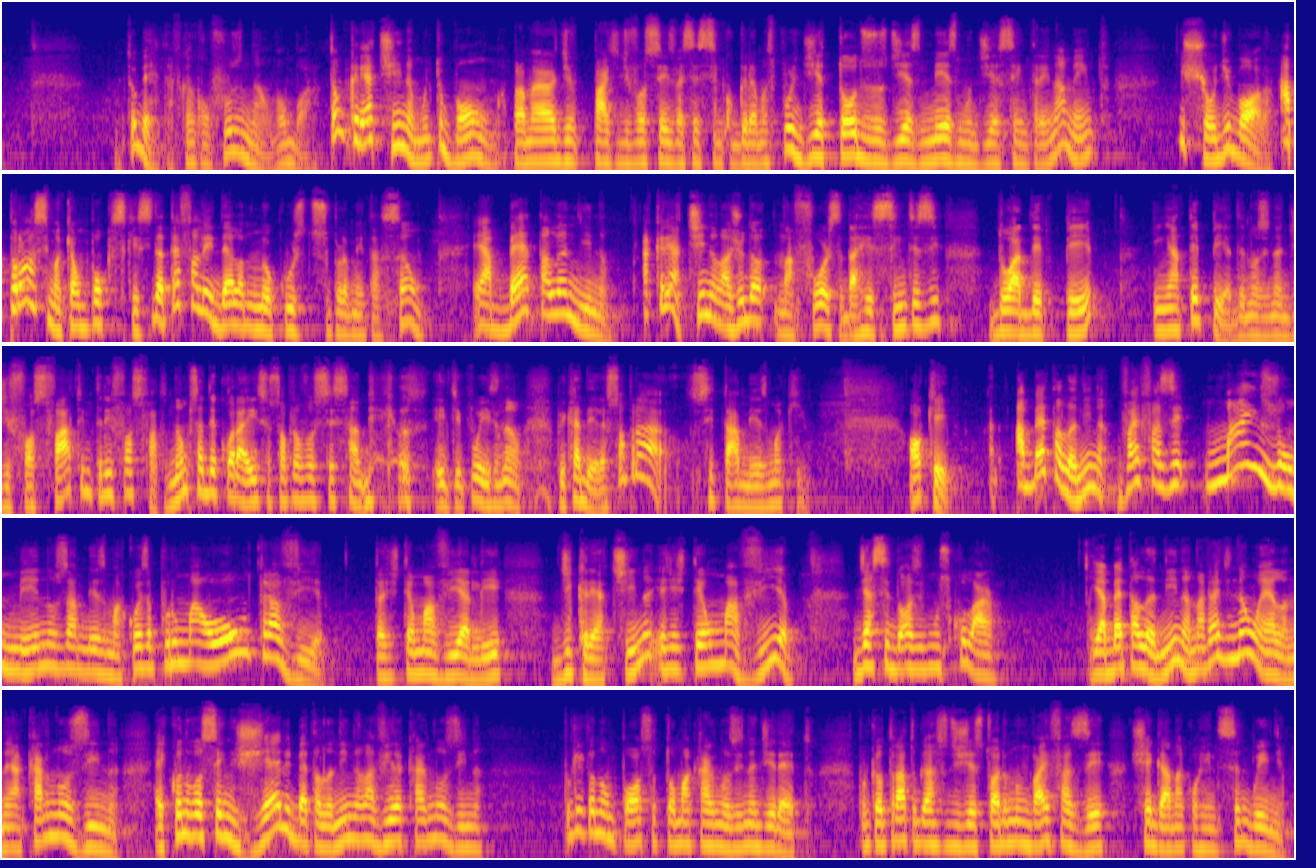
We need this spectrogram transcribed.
Muito bem, tá ficando confuso? Não, vamos embora. Então, creatina, muito bom. Para a maior parte de vocês vai ser 5 gramas por dia, todos os dias, mesmo dia sem treinamento e show de bola. A próxima, que é um pouco esquecida, até falei dela no meu curso de suplementação, é a beta-alanina. A creatina ela ajuda na força da ressíntese do ADP em ATP, adenosina difosfato em trifosfato. Não precisa decorar isso, é só para você saber que eu sei, tipo isso. Não, brincadeira, é só para citar mesmo aqui. Ok, a beta-alanina vai fazer mais ou menos a mesma coisa por uma outra via. Então a gente tem uma via ali de creatina e a gente tem uma via de acidose muscular. E a betalanina, na verdade não ela, né? A carnosina. É que quando você ingere betalanina, ela vira carnosina. Por que, que eu não posso tomar carnosina direto? Porque o trato gasto digestório não vai fazer chegar na corrente sanguínea.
